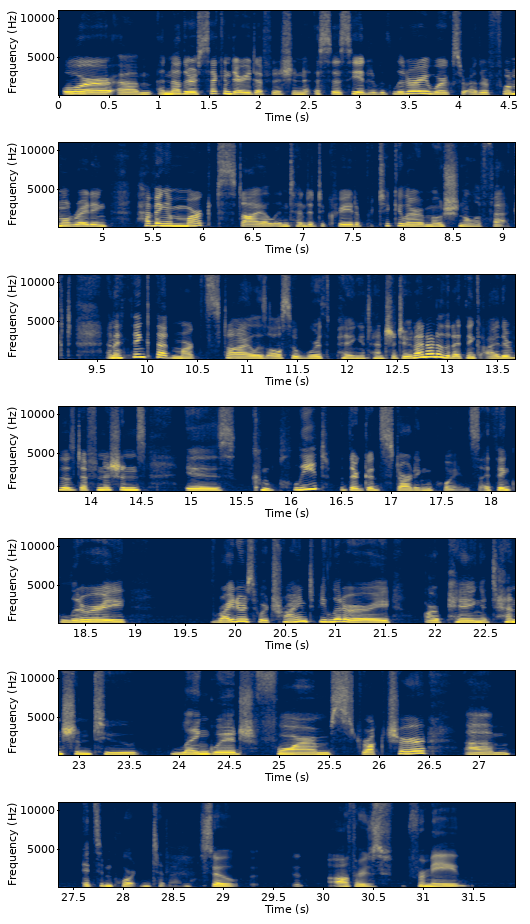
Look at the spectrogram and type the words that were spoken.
Or um, another secondary definition associated with literary works or other formal writing having a marked style intended to create a particular emotional effect. And I think that marked style is also worth paying attention to. And I don't know that I think either of those definitions is complete, but they're good starting points. I think literary writers who are trying to be literary are paying attention to language, form, structure. Um, it's important to them. So, uh, authors for me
